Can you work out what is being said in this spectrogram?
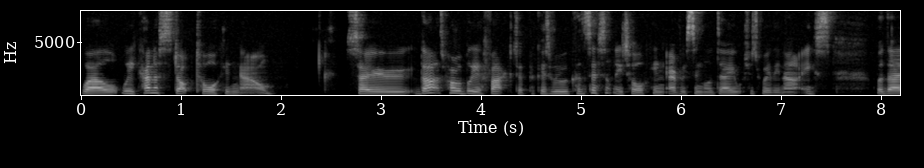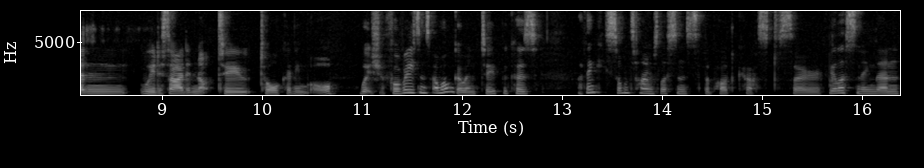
Well, we kind of stopped talking now, so that's probably a factor because we were consistently talking every single day, which is really nice. But then we decided not to talk anymore, which for reasons I won't go into because I think he sometimes listens to the podcast. So if you're listening, then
